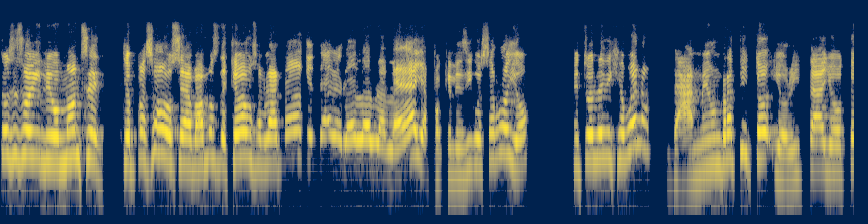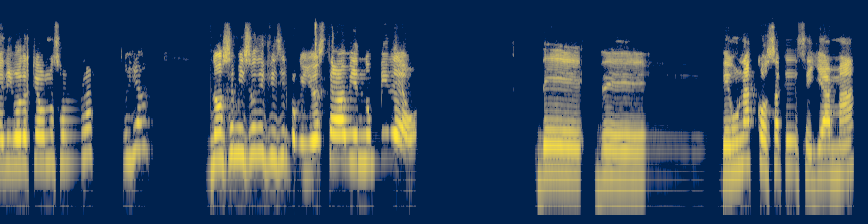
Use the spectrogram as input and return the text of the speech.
Entonces hoy le digo, Monse, ¿qué pasó? O sea, vamos, ¿de qué vamos a hablar? No, que tal, bla, bla, bla, bla, ya para que les digo ese rollo. Entonces le dije, bueno, dame un ratito y ahorita yo te digo de qué vamos a hablar. Y ya. No se me hizo difícil porque yo estaba viendo un video de, de, de una cosa que se llama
